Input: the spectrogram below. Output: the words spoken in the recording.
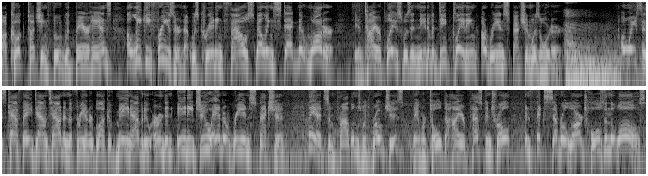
a cook touching food with bare hands, a leaky freezer that was creating foul smelling stagnant water. The entire place was in need of a deep cleaning. A reinspection was ordered. Oasis Cafe downtown in the 300 block of Main Avenue earned an 82 and a reinspection. They had some problems with roaches. They were told to hire pest control and fix several large holes in the walls.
